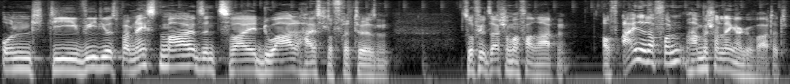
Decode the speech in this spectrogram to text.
und die Videos beim nächsten Mal sind zwei Dual-Heißluftfritteusen. So viel sei schon mal verraten. Auf eine davon haben wir schon länger gewartet.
